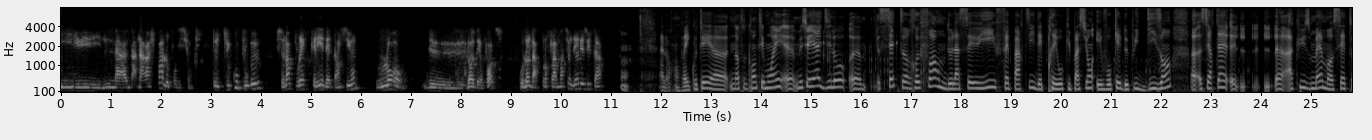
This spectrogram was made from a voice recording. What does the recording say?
il n'arrange pas l'opposition. Et du coup, pour eux, cela pourrait créer des tensions lors, de, lors des votes ou lors de la proclamation des résultats. Alors, on va écouter euh, notre grand témoin. Euh, Monsieur Yaïdilo, euh, cette réforme de la CEI fait partie des préoccupations évoquées depuis dix ans. certains accusent même cette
